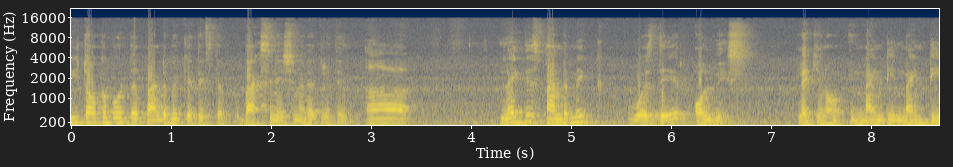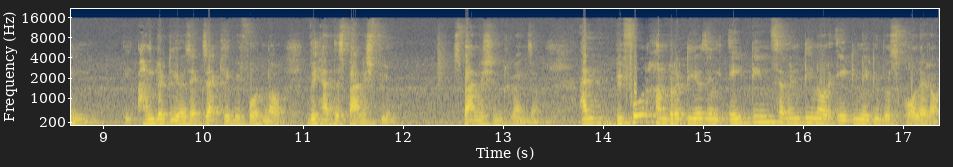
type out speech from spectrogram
we talk about the pandemic ethics the vaccination and everything. Uh, like this pandemic was there always. Like you know in 1919 100 years exactly before now we had the spanish flu spanish influenza. And before 100 years in 1817 or 1880 was cholera.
